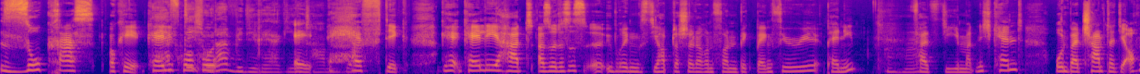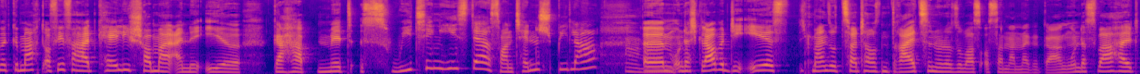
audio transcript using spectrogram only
so krass. Okay, Kaylee Heftig, Cuoco, oder? Wie die reagiert ey, haben. Heftig. Ja. Kaylee hat, also das ist äh, übrigens die Hauptdarstellerin von Big Bang Theory, Penny mhm. falls die jemand nicht kennt. Und bei Charmed hat die auch mitgemacht. Auf jeden Fall hat Kaylee schon mal eine Ehe gehabt mit Sweeting, hieß der. Das war ein Tennisspieler. Mhm. Ähm, und ich glaube, die Ehe ist, ich meine, so 2013 oder sowas auseinandergegangen. Und das war halt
